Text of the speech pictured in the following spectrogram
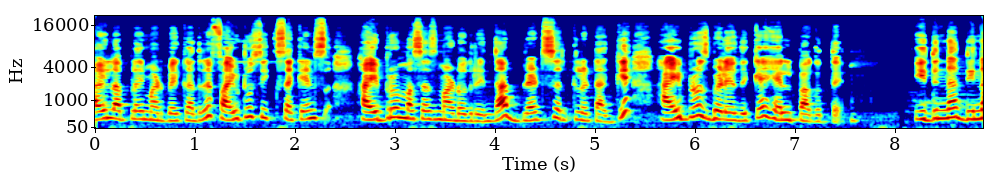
ಆಯಿಲ್ ಅಪ್ಲೈ ಮಾಡಬೇಕಾದ್ರೆ five to six seconds eyebrow massage ಮಾಡೋದ್ರಿಂದ ಬ್ಲಡ್ ಸರ್ಕ್ಯುಲೇಟ್ ಆಗಿ ಹೈಬ್ರೋಸ್ ಬೆಳೆಯೋದಕ್ಕೆ ಹೆಲ್ಪ್ ಆಗುತ್ತೆ. ಇದನ್ನು ದಿನ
